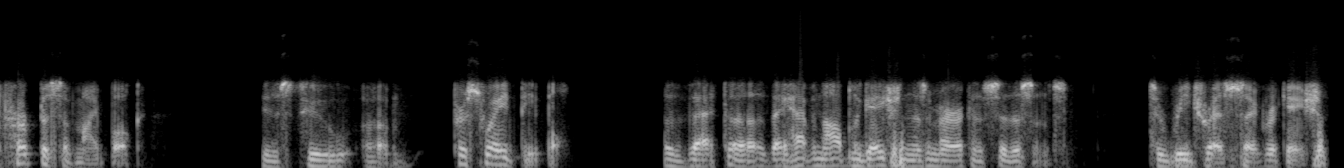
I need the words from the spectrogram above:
purpose of my book is to um, persuade people that uh, they have an obligation as American citizens to redress segregation.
